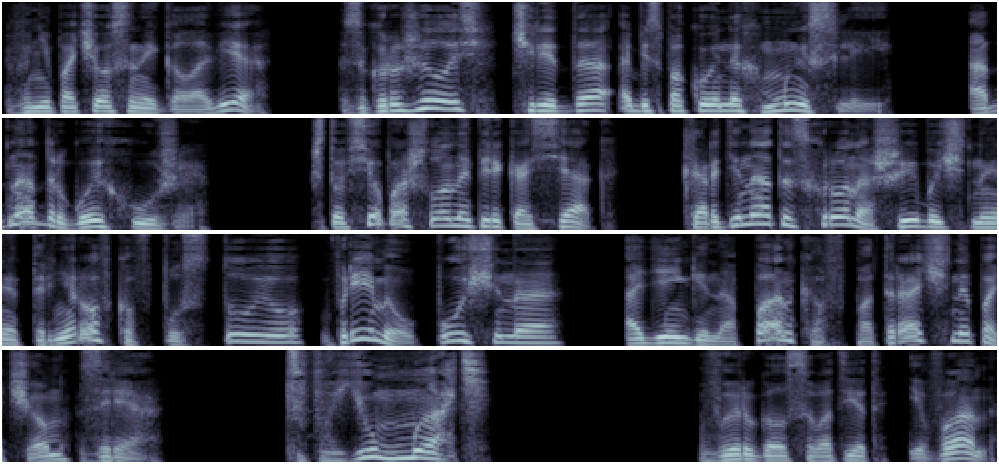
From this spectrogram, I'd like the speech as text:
В непочесанной голове закружилась череда обеспокоенных мыслей, одна другой хуже, что все пошло наперекосяк, координаты схрон ошибочные, тренировка впустую, время упущено, а деньги на панков потрачены почем зря. «Твою мать!» Выругался в ответ Иван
